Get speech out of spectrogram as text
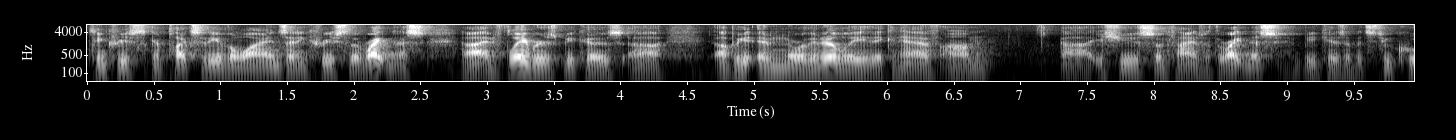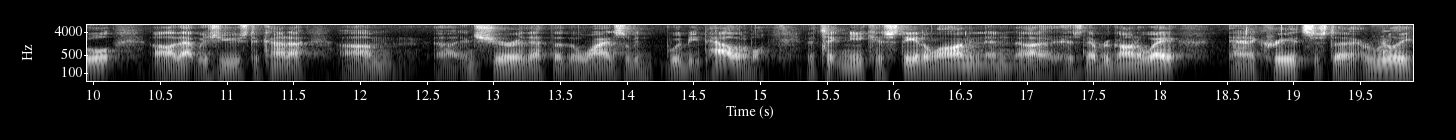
to increase the complexity of the wines and increase the ripeness uh, and flavors because uh, up in northern Italy they can have um, uh, issues sometimes with the ripeness because if it's too cool. Uh, that was used to kind of um, uh, ensure that the, the wines would be, would be, palatable. The technique has stayed along and, and uh, has never gone away, and it creates just a, a, really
